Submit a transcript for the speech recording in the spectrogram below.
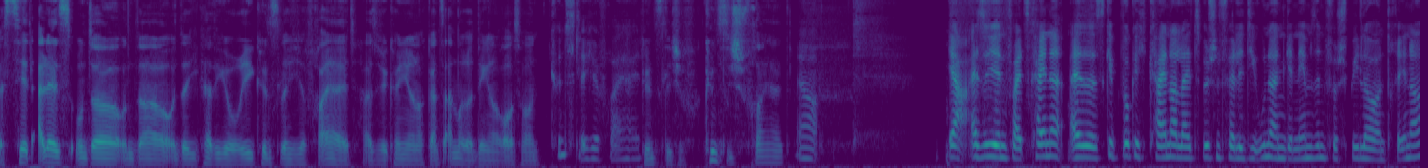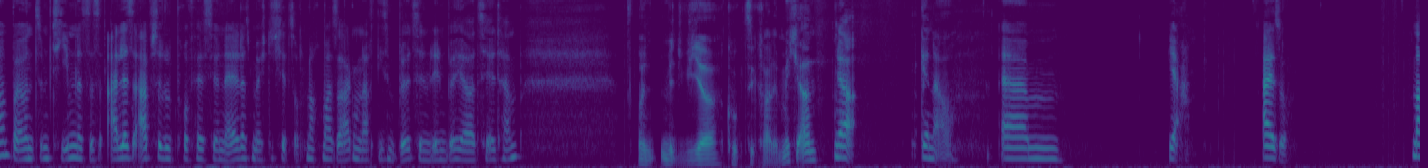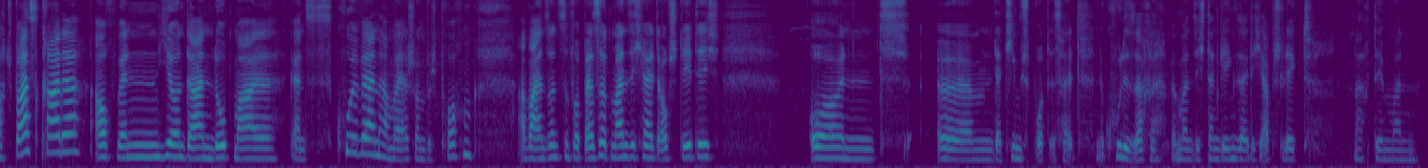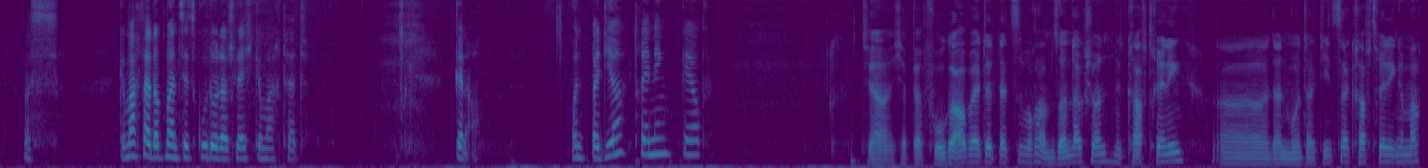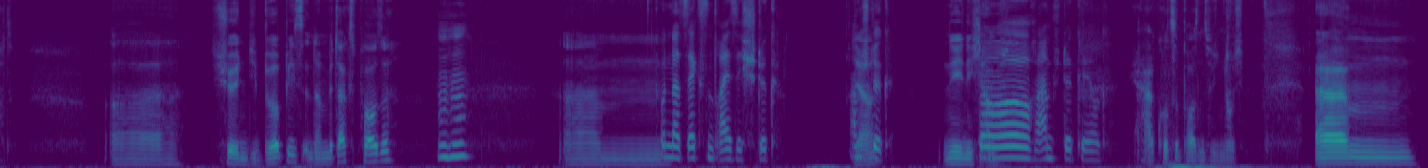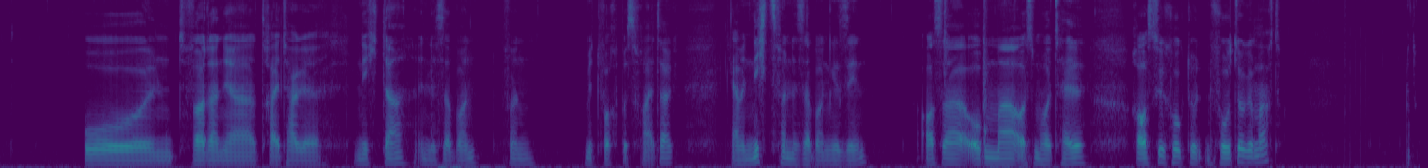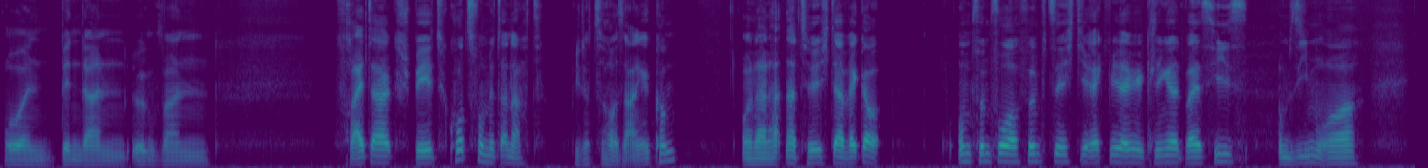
das zählt alles unter, unter, unter die Kategorie künstliche Freiheit. Also wir können ja noch ganz andere Dinge raushauen. Künstliche Freiheit. Künstliche, künstliche Freiheit. Ja. Ja, also jedenfalls keine, also es gibt wirklich keinerlei Zwischenfälle, die unangenehm sind für Spieler und Trainer bei uns im Team. Das ist alles absolut professionell. Das möchte ich jetzt auch nochmal sagen, nach diesem Blödsinn, den wir hier erzählt haben. Und mit wir guckt sie gerade mich an. Ja, genau. Ähm, ja. Also, macht Spaß gerade, auch wenn hier und da ein Lob mal ganz cool wären, haben wir ja schon besprochen. Aber ansonsten verbessert man sich halt auch stetig. Und ähm, der Teamsport ist halt eine coole Sache, wenn man sich dann gegenseitig abschlägt, nachdem man was gemacht hat, ob man es jetzt gut oder schlecht gemacht hat. Genau. Und bei dir Training, Georg? Tja, ich habe ja vorgearbeitet letzte Woche am Sonntag schon mit Krafttraining. Äh, dann Montag, Dienstag Krafttraining gemacht. Äh, schön die Burpees in der Mittagspause. Mhm. Ähm, 136 Stück. Am Ja. Stück. nee, nicht am Doch, am Stück, Georg. Ja, kurze Pausen zwischendurch. Ähm, und war dann ja drei Tage nicht da in Lissabon, von Mittwoch bis Freitag. Ich habe nichts von Lissabon gesehen, außer oben mal aus dem Hotel rausgeguckt und ein Foto gemacht. Und bin dann irgendwann Freitag spät, kurz vor Mitternacht, wieder zu Hause angekommen. Und dann hat natürlich der Wecker um 5.50 Uhr direkt wieder geklingelt, weil es hieß, um 7 Uhr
